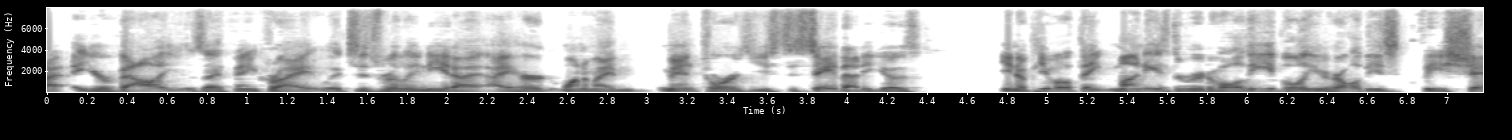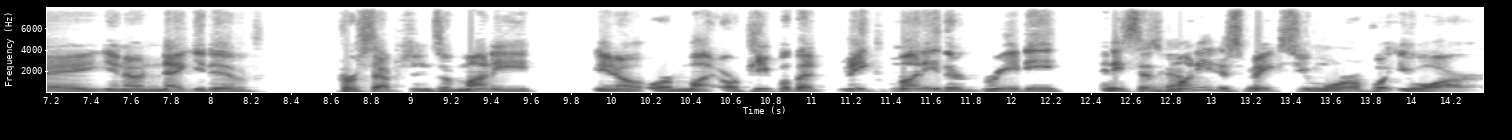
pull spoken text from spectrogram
uh, your values. I think, right, which is really neat. I, I heard one of my mentors used to say that. He goes, you know, people think money is the root of all evil. You hear all these cliche, you know, negative perceptions of money, you know, or or people that make money, they're greedy. And he says, yeah. money just makes you more of what you are.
